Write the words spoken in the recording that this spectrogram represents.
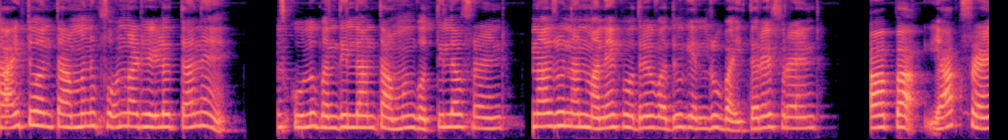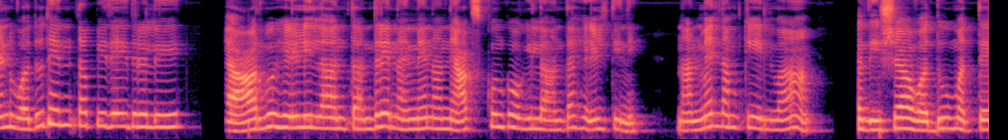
ಆಯಿತು ಅಂತ ಅಮ್ಮನಿಗೆ ಫೋನ್ ಮಾಡಿ ಹೇಳುತ್ತಾನೆ ತಾನೇ? ಸ್ಕೂಲಿಗೆ ಬಂದಿಲ್ಲ ಅಂತ ಅಮ್ಮಂಗೆ ಗೊತ್ತಿಲ್ಲ ಫ್ರೆಂಡ್. ಏನಾದರೂ ನನ್ನ ಮನೆಗೆ ಹೋದ್ರೆ ವಧುಗೆ ಎಲ್ಲರೂ ಬೈತಾರೆ ಫ್ರೆಂಡ್ ಪಾಪ, ಯಾಕೆ ಫ್ರೆಂಡ್ ವಧುದೇನು ತಪ್ಪಿದೆ ಇದರಲ್ಲಿ? ಯಾರಿಗೂ ಹೇಳಿಲ್ಲ ಅಂತಂದರೆ ನೆನ್ನೆ ನಾನು ಯಾಕೆ ಸ್ಕೂಲ್ಗೆ ಹೋಗಿಲ್ಲ ಅಂತ ಹೇಳ್ತೀನಿ. ನನ್ನ ಮೇಲೆ ನಂಬಿಕೆ ಇಲ್ವಾ? ದಿಶಾ, ವಧು ಮತ್ತು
